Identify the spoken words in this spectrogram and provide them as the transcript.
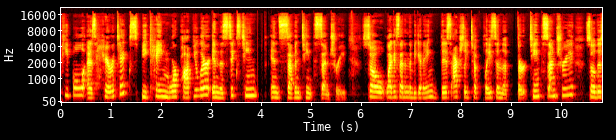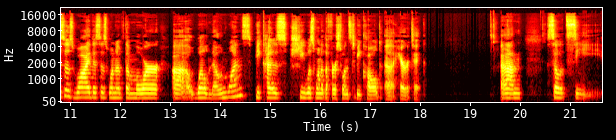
people as heretics became more popular in the 16th and 17th century. So, like I said in the beginning, this actually took place in the 13th century. So, this is why this is one of the more uh, well known ones because she was one of the first ones to be called a heretic. Um, so, let's see.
